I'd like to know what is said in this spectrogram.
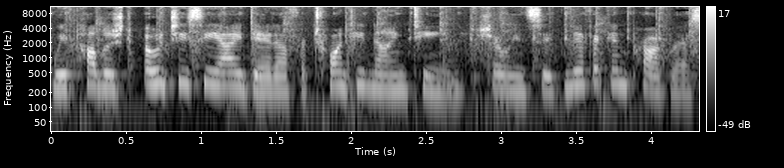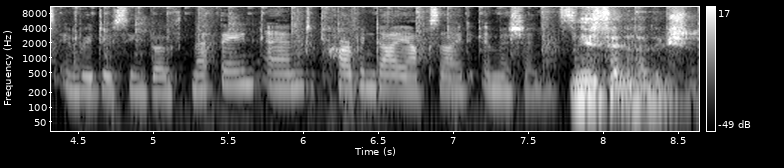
we published OGCI data for 2019 showing significant progress in reducing both methane and carbon dioxide emissions. Methane reduction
